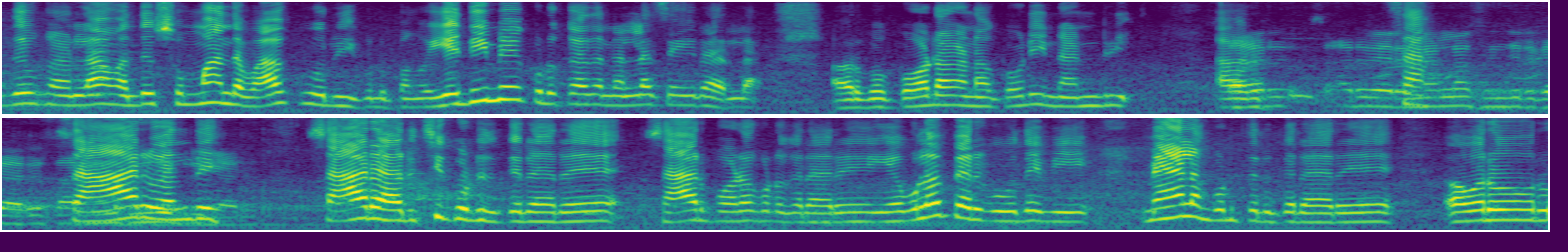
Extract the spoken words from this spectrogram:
இதுங்கெல்லாம் வந்து சும்மா அந்த வாக்கு உறுதி கொடுப்பாங்க. எதையுமே கொடுக்காத நல்லா செய்கிறாருல அவருக்கு கோடான கோடி நன்றி. அவர் சார் வந்து? சார் அரிசி கொடுக்குறாரு சார் புடவை கொடுக்குறாரு எவ்வளோ பேருக்கு உதவி மேளம் கொடுத்துருக்குறாரு. ஒரு ஒரு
